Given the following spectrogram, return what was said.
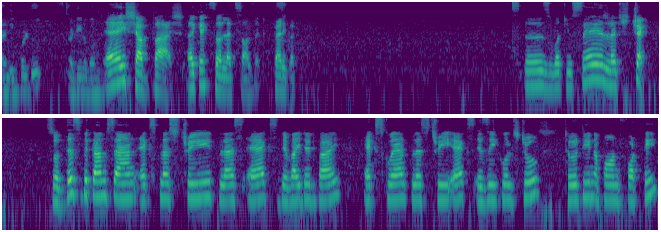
and equal to 13 upon 4. Hey, shabash. Okay, so let's solve it. Very good. This is what you say. Let's check. So this becomes an x plus 3 plus x divided by x square plus 3x is equals to 13 upon 40.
